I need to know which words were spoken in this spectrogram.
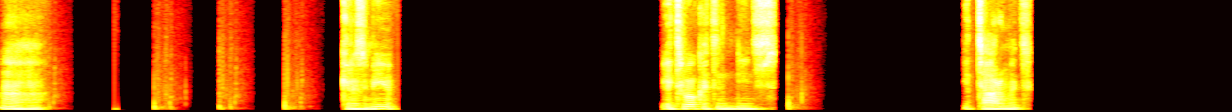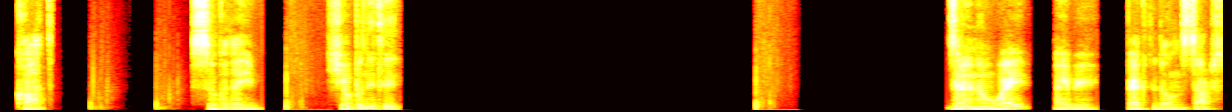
Ага. Так розумію. It rocket and needs. It armored. Cut. Сука, да і... Ёбаний ти... There no way, maybe back to Dawn Stars?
